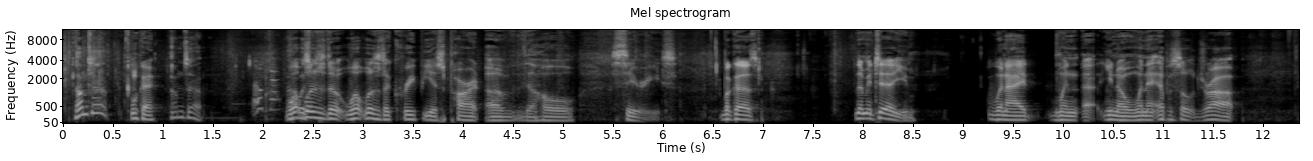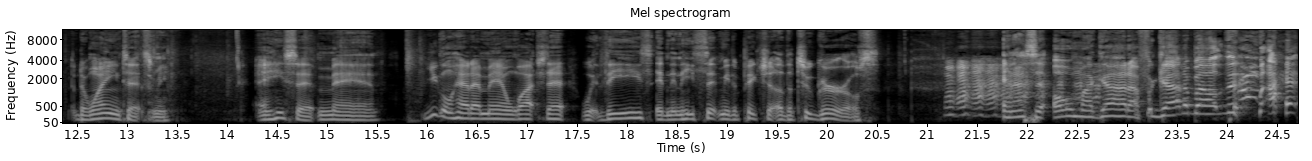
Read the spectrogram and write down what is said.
Thumbs up. Okay. Thumbs up. Okay. What was- was, the what was the creepiest part of the whole series? Because let me tell you, when I when uh, you know when the episode dropped, Dwayne texted me, and he said, "Man, you gonna have that man watch that with these?" And then he sent me the picture of the two girls. And I said, "Oh my God, I forgot about them. I had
